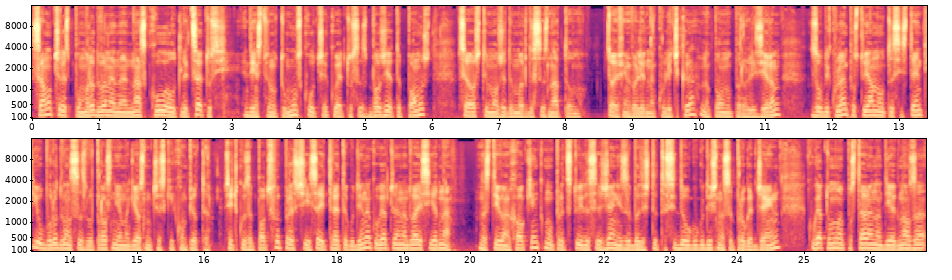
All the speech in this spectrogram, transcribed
само чрез помръдване на една скула от лицето си единственото мускулче, което с Божията помощ все още може да мърда съзнателно. Той е в инвалидна количка, напълно парализиран, заобиколен постоянно от асистенти и оборудван с въпросния магиоснически компютър. Всичко започва през 63-та година, когато е на 21. На Стивен Хокинг му предстои да се жени за бъдещата си дългогодишна съпруга Джейн, когато му е поставена диагноза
